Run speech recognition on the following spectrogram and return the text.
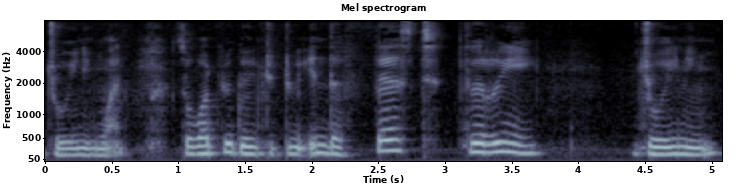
joining one. So what we're going to do in the first three joining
